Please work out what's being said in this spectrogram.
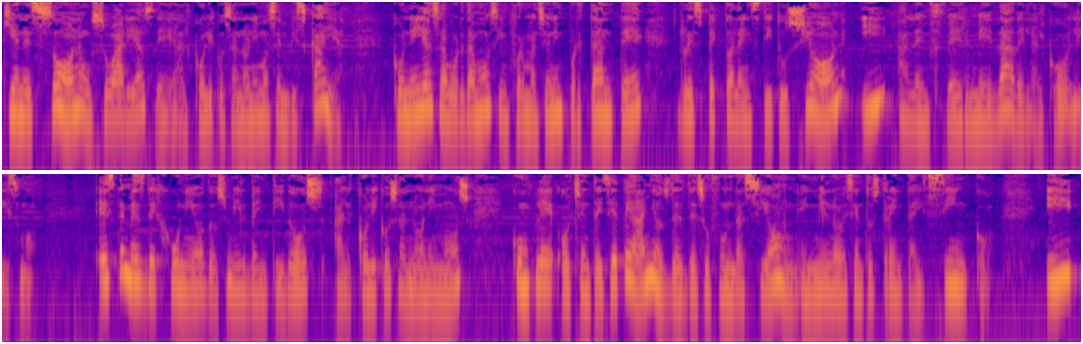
quienes son usuarias de Alcohólicos Anónimos en Vizcaya. Con ellas abordamos información importante respecto a la institución y a la enfermedad del alcoholismo. Este mes de junio 2022, Alcohólicos Anónimos cumple 87 años desde su fundación en 1935 y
